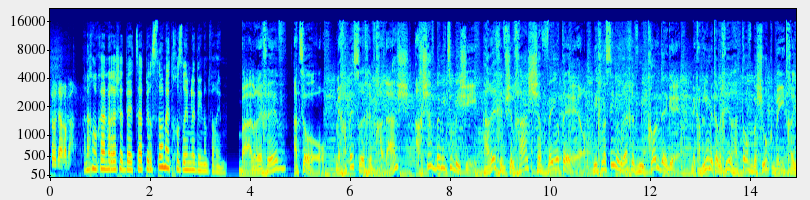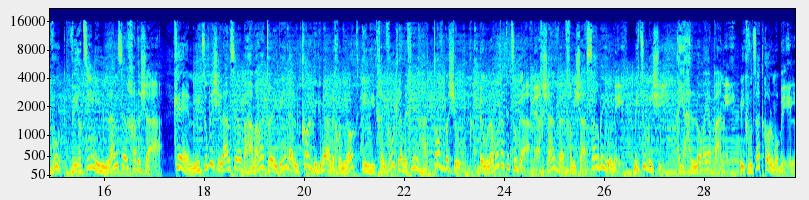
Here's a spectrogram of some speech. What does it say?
תודה רבה. אנחנו כאן ברשת בצד פרסומת, חוזרים לדין ודברים. בעל רכב, עצור. מחפש רכב חדש? עכשיו במיצובישי. הרכב שלך שווה יותר. נכנסים עם רכב מכל דגם, מקבלים את המחיר הטוב בשוק בהתחייבות, ויוצאים עם לנסר חדשה. כן, מיצובישי לנסר בהמרת trade-in על כל דגמי המכוניות עם התחייבות למחיר הטוב בשוק. באולמות התצוגה מעכשיו ועד 15 ביוני. מיצובישי, היהלום היפני, מקבוצת קולמוביל,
